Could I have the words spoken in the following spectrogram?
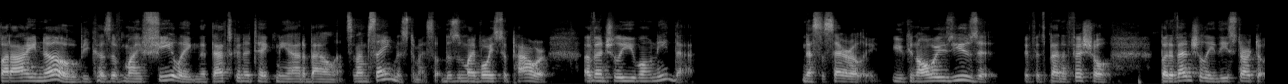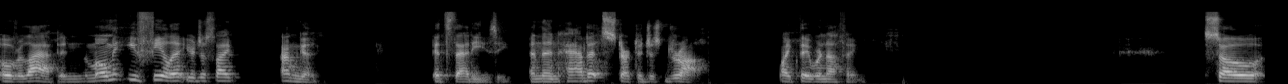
But I know because of my feeling that that's going to take me out of balance. And I'm saying this to myself. This is my voice of power. Eventually, you won't need that necessarily. You can always use it if it's beneficial, but eventually these start to overlap. And the moment you feel it, you're just like, I'm good. It's that easy. And then habits start to just drop like they were nothing. So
